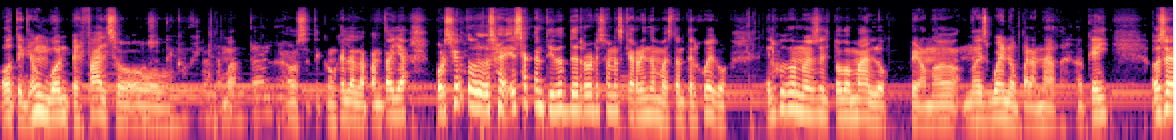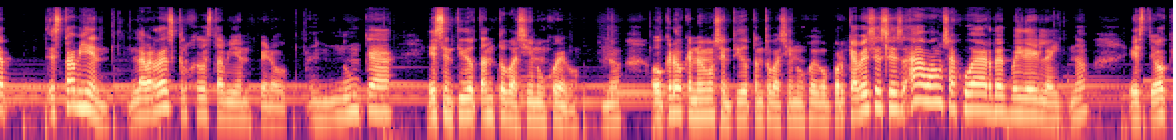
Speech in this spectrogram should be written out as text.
o te dio un golpe falso o, se te congela la pantalla. O se te congela la pantalla. Por cierto, esa cantidad de errores son las que arruinan bastante el juego. El juego no es del todo malo, pero no, no es bueno para nada, ¿ok? O sea, está bien. La verdad es que el juego está bien, pero nunca he sentido tanto vacío en un juego, ¿no? O creo que no hemos sentido tanto vacío en un juego, porque a veces es, ah, vamos a jugar Dead by Daylight, ¿no? Este, ok,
